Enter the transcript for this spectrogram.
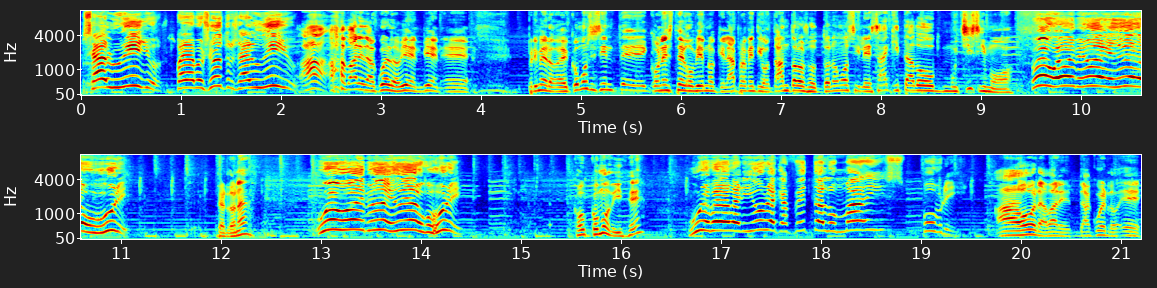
¡Saludillos! ¡Para vosotros, saludillos! Ah, ah, vale, de acuerdo, bien, bien. Eh, primero, eh, ¿cómo se siente con este gobierno que le ha prometido tanto a los autónomos y les ha quitado muchísimo? ¡Uy, huevo, menuda que duele a los! ¿Perdona? ¡Uy, huevo, menuda que duele a los! ¿Cómo, cómo dice? Una mala maniobra que afecta a los más pobres. Ahora, vale, de acuerdo. Eh,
